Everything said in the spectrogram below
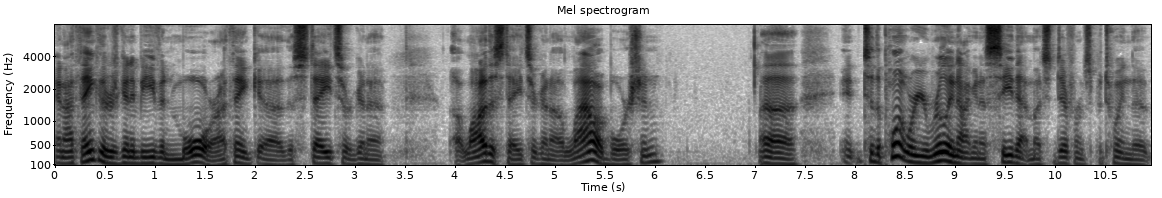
and I think there's going to be even more. I think uh, the states are going to, a lot of the states are going to allow abortion uh, to the point where you're really not going to see that much difference between the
